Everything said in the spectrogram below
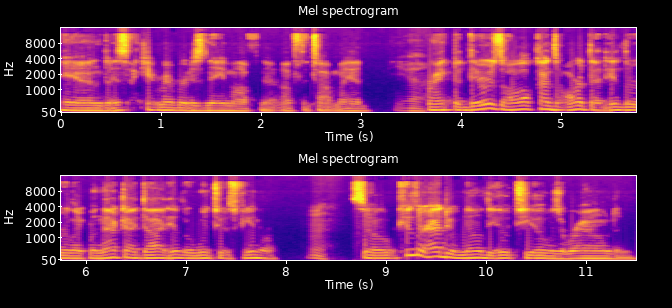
And his, I can't remember his name off the, off the top of my head, Yeah. Frank. But there was all kinds of art that Hitler, like when that guy died, Hitler went to his funeral. Hmm. So Hitler had to have known the OTO was around, and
